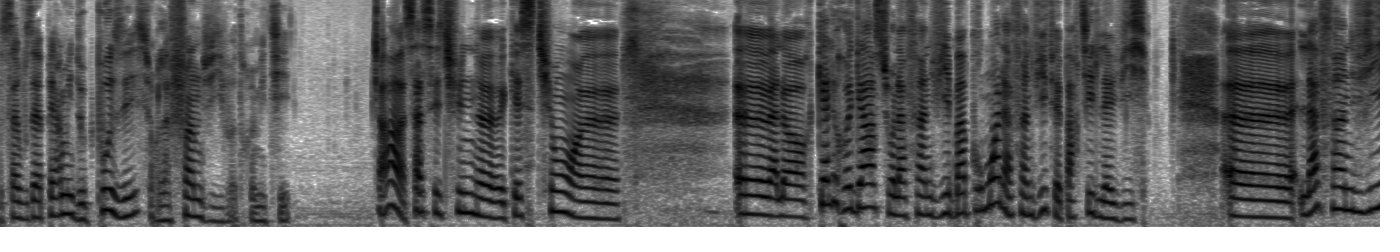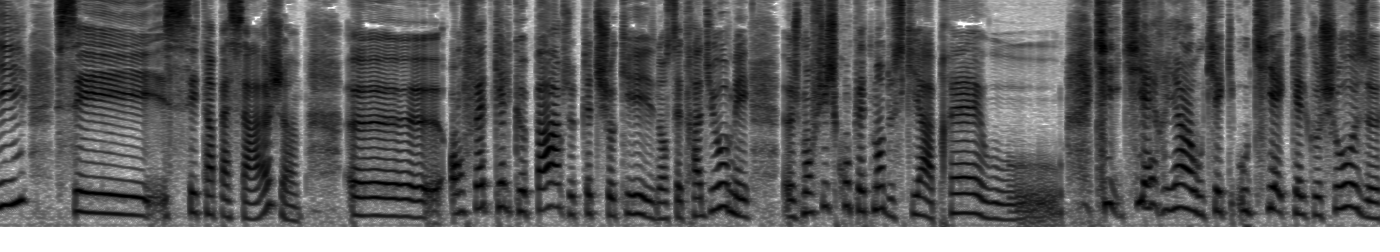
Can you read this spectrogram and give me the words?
ça vous a permis de poser sur la fin de vie, votre métier? Ah, ça c'est une euh, question. Euh, euh, alors, quel regard sur la fin de vie? Ben, Pour moi, la fin de vie fait partie de la vie. Euh, la fin de vie, c'est un passage. Euh, en fait, quelque part, je vais peut-être choquer dans cette radio, mais euh, je m'en fiche complètement de ce qu'il y a après ou qui qui est rien ou qui est ou qui est quelque chose.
